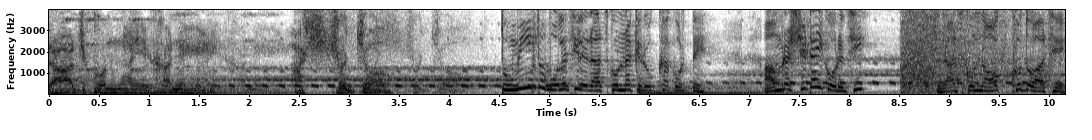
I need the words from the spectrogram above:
রাজকন্যা এখানে। আশ্চর্য। তুমিই তো বলেছিলে রাজকন্যাকে রক্ষা করতে। আমরা সেটাই করেছি। রাজকন্যা অক্ষত আছে।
